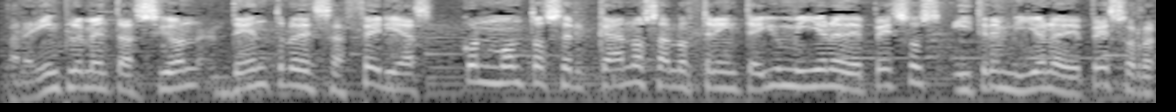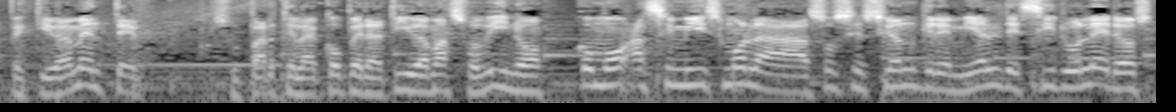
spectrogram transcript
para implementación dentro de esas ferias con montos cercanos a los 31 millones de pesos y 3 millones de pesos respectivamente. Por su parte, la cooperativa Mazovino, como asimismo la Asociación Gremial de Ciruleros,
